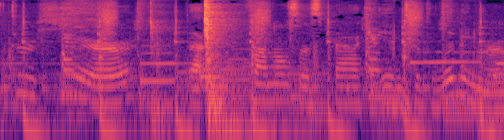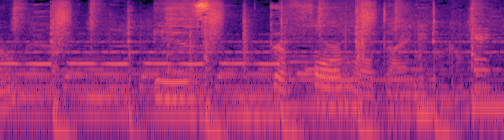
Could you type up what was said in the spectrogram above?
Right through here, that funnels us back into the living room, is the formal dining room.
